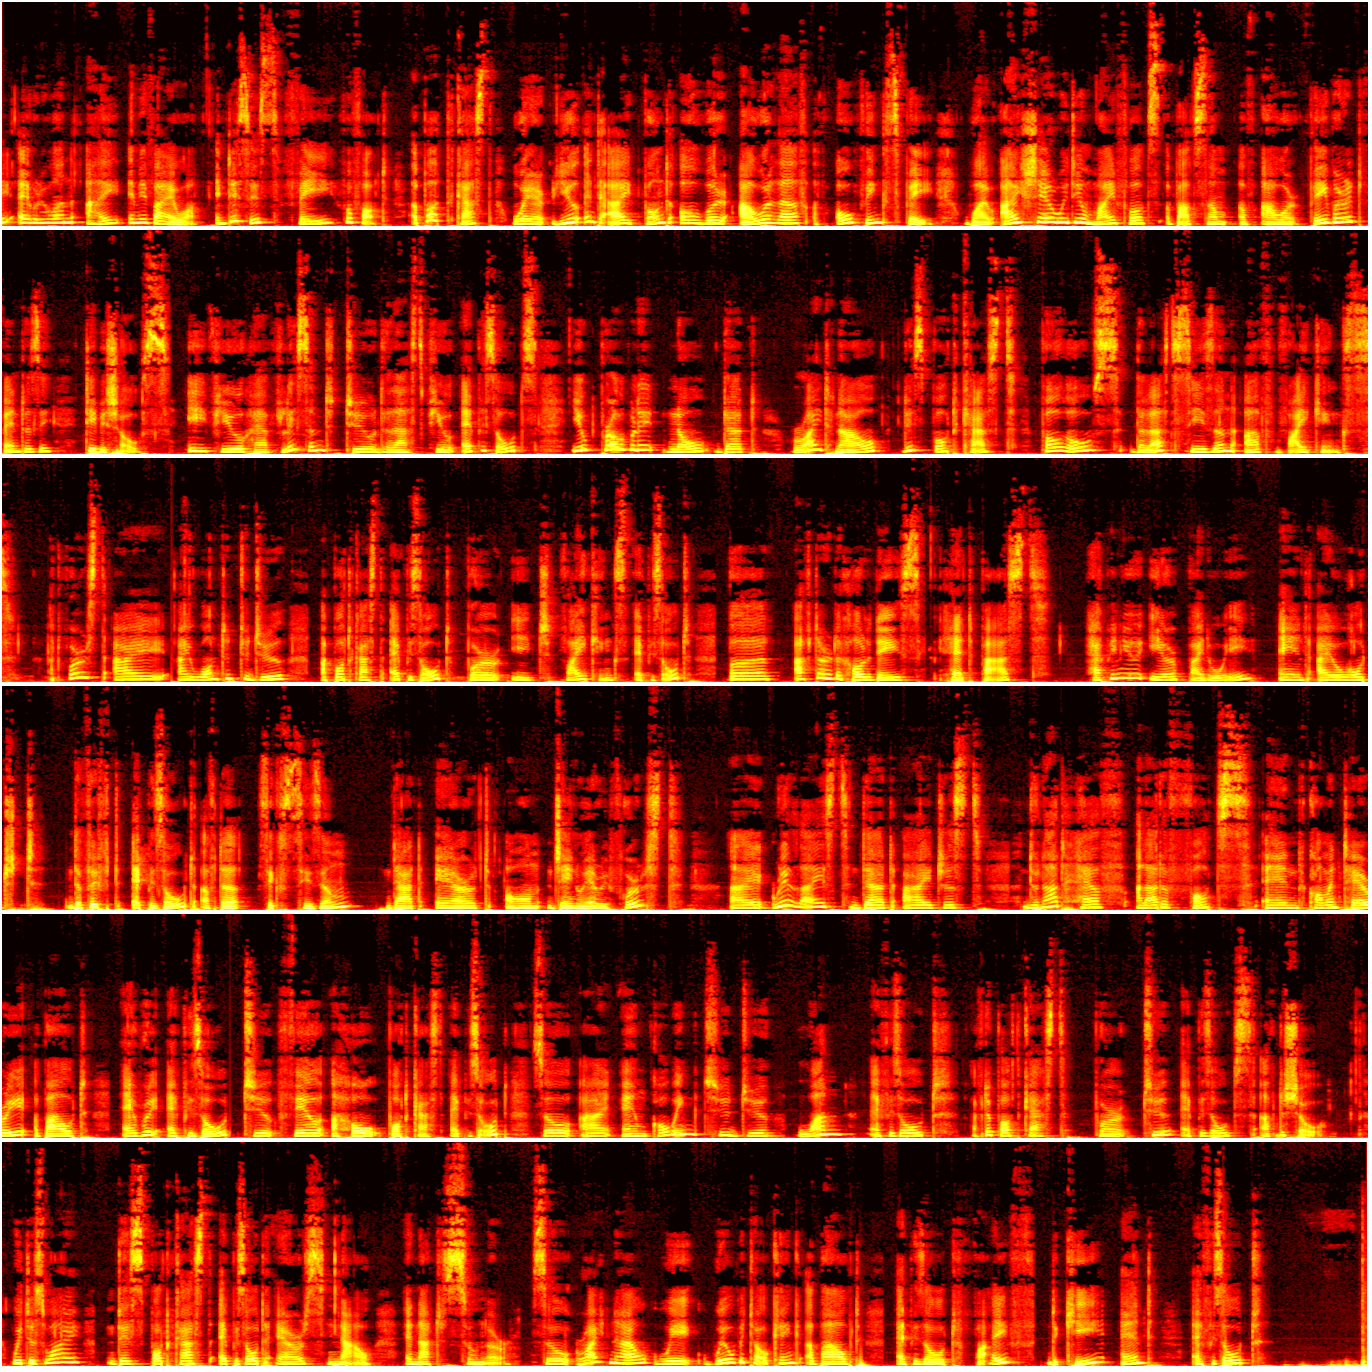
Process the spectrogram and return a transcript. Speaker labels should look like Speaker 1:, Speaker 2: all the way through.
Speaker 1: Hi everyone, I am Ivaila, and this is Fae for Thought, a podcast where you and I bond over our love of all things Fae, while I share with you my thoughts about some of our favorite fantasy TV shows. If you have listened to the last few episodes, you probably know that right now this podcast follows the last season of Vikings. At first, I, I wanted to do a podcast episode for each Vikings episode, but after the holidays had passed, Happy New Year, by the way, and I watched the fifth episode of the sixth season that aired on January 1st, I realized that I just do not have a lot of thoughts and commentary about every episode to fill a whole podcast episode. So I am going to do one episode of the podcast for two episodes of the show, which is why this podcast episode airs now and not sooner. So right now we will be talking about episode 5, the key, and episode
